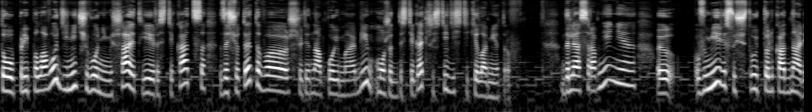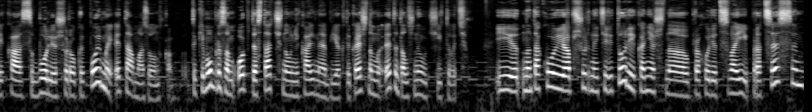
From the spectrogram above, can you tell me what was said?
то при половодье ничего не мешает ей растекаться. За счет этого ширина поймы Оби может достигать 60 километров. Для сравнения, э, в мире существует только одна река с более широкой поймой – это Амазонка. Таким образом, Обь достаточно уникальный объект, и, конечно, мы это должны учитывать. И на такой обширной территории, конечно, проходят свои процессы.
